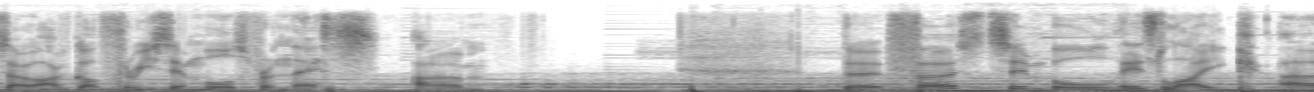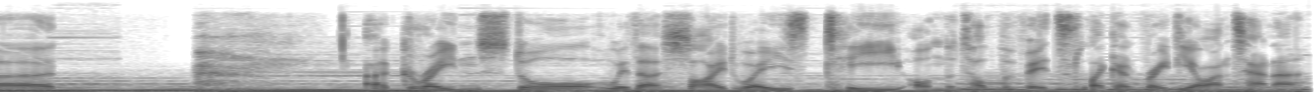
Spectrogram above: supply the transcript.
So I've got three symbols from this. Um, the first symbol is like uh, a grain store with a sideways T on the top of it, like a radio antenna.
